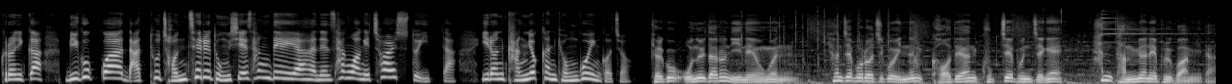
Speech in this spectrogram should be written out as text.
그러니까 미국과 나토 전체를 동시에 상대해야 하는 상황에 처할 수도 있다. 이런 강력한 경고인 거죠. 결국 오늘 다룬 이 내용은 현재 벌어지고 있는 거대한 국제 분쟁의 한 단면에 불과합니다.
